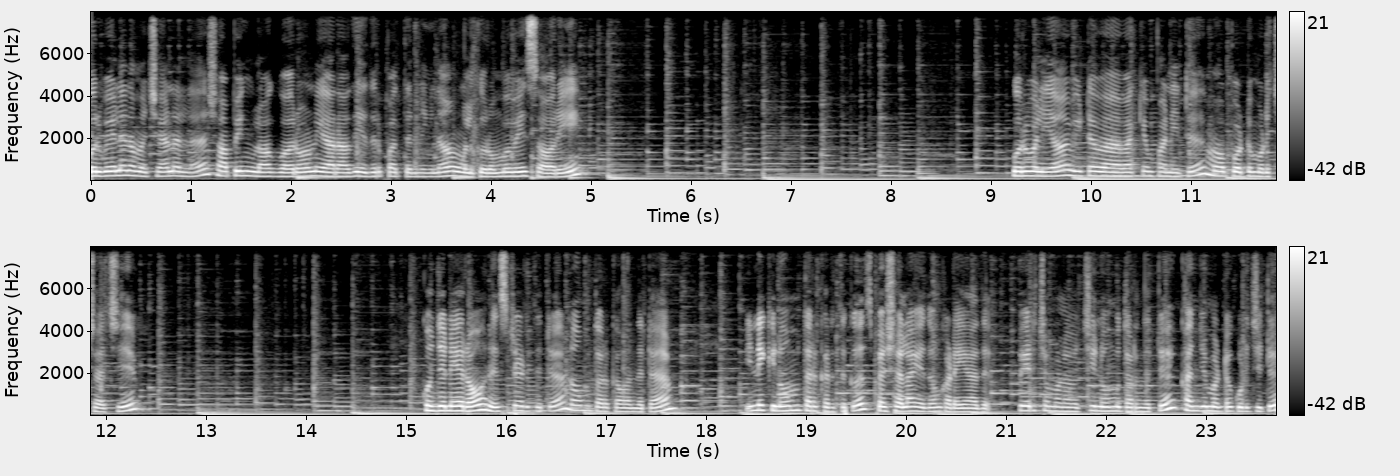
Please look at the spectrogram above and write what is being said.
ஒருவேளை நம்ம சேனலில் ஷாப்பிங் விலாக் வரும்னு யாராவது எதிர்பார்த்துருந்தீங்கன்னா உங்களுக்கு ரொம்பவே சாரி ஒரு வழியாக வீட்டை வேக்யூம் பண்ணிவிட்டு மாப் போட்டு முடிச்சாச்சு. கொஞ்ச நேரம் ரெஸ்ட் எடுத்துகிட்டு நோம்பு திறக்க வந்துட்டேன். இன்றைக்கி நோம்பு திறக்கிறதுக்கு ஸ்பெஷலாக எதுவும் கிடையாது. பேரிச்சம்பழம் வச்சு நோம்பு திறந்துட்டு கஞ்சி மட்டும் குடிச்சிட்டு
